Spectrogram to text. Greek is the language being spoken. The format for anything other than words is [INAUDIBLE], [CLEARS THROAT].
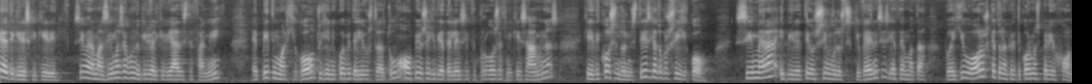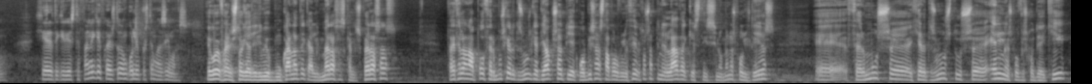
Χαίρετε κυρίες και κύριοι. Σήμερα μαζί μας έχουμε τον κύριο Αλκιβιάδη Στεφανή, επίτιμο αρχηγό του Γενικού Επιτελείου Στρατού, ο οποίος έχει διατελέσει Υφυπουργός Εθνικής Άμυνας και ειδικός συντονιστής για το προσφυγικό. Σήμερα υπηρετεί ως σύμβουλος της κυβέρνησης για θέματα του Αγίου Όρους και των ακριτικών μας περιοχών. Χαίρετε κυρία Στεφανή και ευχαριστούμε πολύ που είστε μαζί μας. Εγώ ευχαριστώ για την τιμή που μου κάνατε. Καλημέρα σας, καλησπέρα σας. Θα ήθελα να πω θερμούς χαιρετισμούς γιατί άκουσα ότι η εκπομπή σας θα προβληθεί εκτός από την Ελλάδα και στις Ηνωμένες Πολιτείες. Ε, θερμούς ε, χαιρετισμούς στου ε, Έλληνες που βρίσκονται εκεί.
